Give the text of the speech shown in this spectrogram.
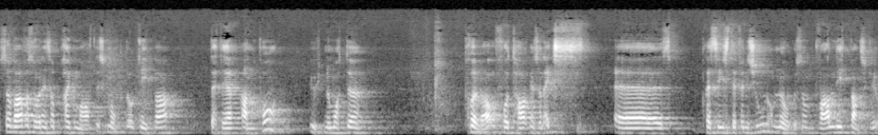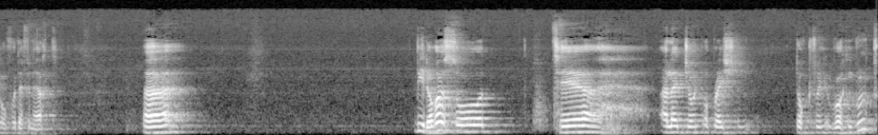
Som var for så vidt en sånn pragmatisk måte å gripe dette her an på, uten å måtte prøve å få tak i en sånn eh, presis definisjon om noe som var litt vanskelig å få definert. Eh, videre så til eller Joint Operation Doctrine Working Group.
